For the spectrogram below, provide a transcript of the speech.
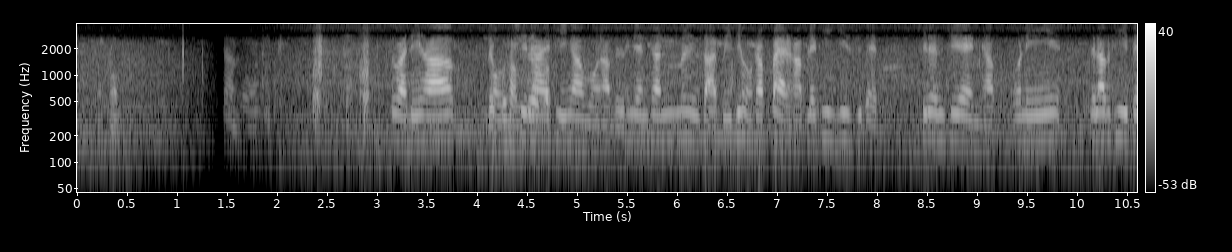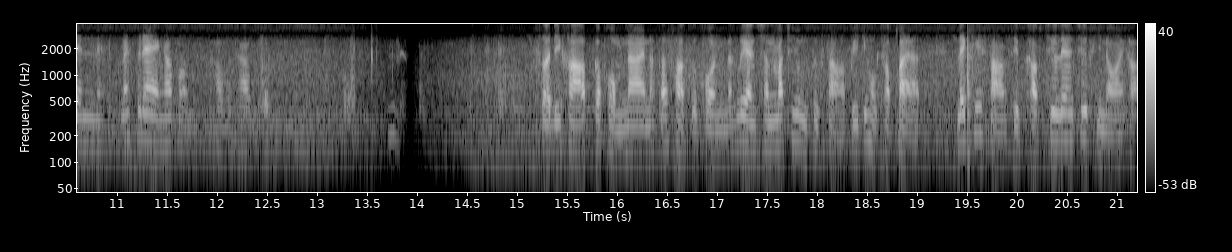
ๆครับสวัสดีครับ เดี๋ยวผมคุณทำชื่อเสื้อก่นาอยนทีงามวงครับนักเรียนชั้นมัธยมศึกษาปีที่6ทับ8ครับเลขที่ 21 ชื่อเล่นชื่อเอ็นครับ วันนี้ได้รับหน้าที่เป็นนักแสดงครับผม ขอบคุณครับ สวัสดีครับ กับผมนายนัทศักดิ์สุพลนักเรียนชั้นมัธยมศึกษาปีที่6ทับ8เลขที่ 30 ครับ ชื่อเล่นชื่อผีน้อยครับ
